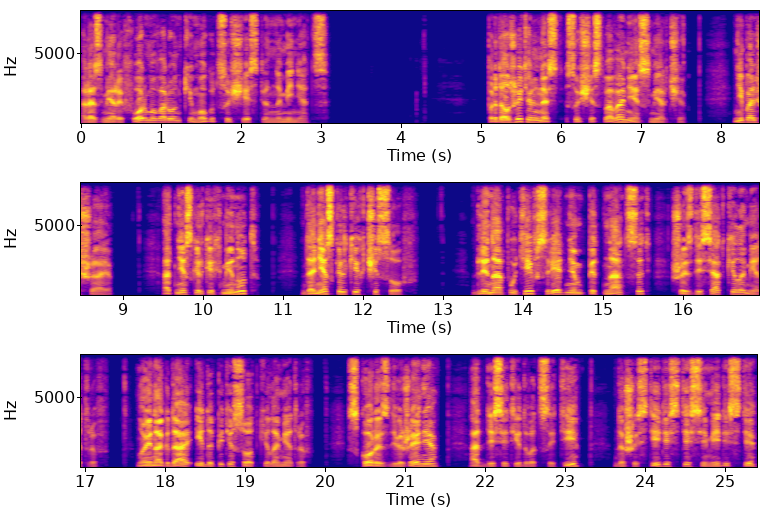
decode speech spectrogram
размеры формы воронки могут существенно меняться. Продолжительность существования смерча небольшая, от нескольких минут до нескольких часов. Длина пути в среднем 15-60 километров, но иногда и до 500 километров. Скорость движения от 10-20 до 60-70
